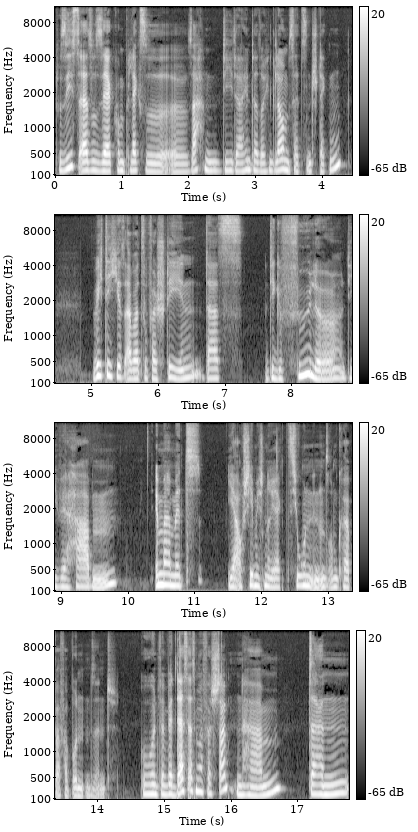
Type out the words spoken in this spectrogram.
Du siehst also sehr komplexe äh, Sachen, die da hinter solchen Glaubenssätzen stecken. Wichtig ist aber zu verstehen, dass die Gefühle, die wir haben, immer mit ja auch chemischen Reaktionen in unserem Körper verbunden sind. Und wenn wir das erstmal verstanden haben, dann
